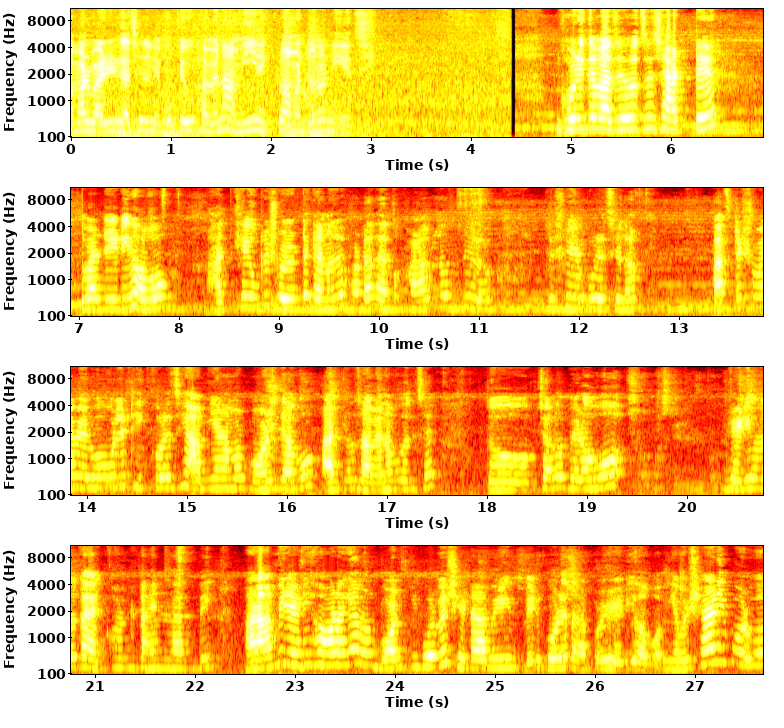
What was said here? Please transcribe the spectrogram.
আমার বাড়ির গাছের লেবু কেউ খাবে না আমি একটু আমার জন্য নিয়েছি। ঘড়িতে বাজে হচ্ছে চারটে। এবার রেডি হব। ভাত খেয়ে উঠে শরীরটা কেন যে হঠাৎ এত খারাপ লাগছিল, তো শুয়ে পড়েছিলাম। পাঁচটার সময় বেরোবো বলে ঠিক করেছি, আমি আর আমার বরই যাব, আর কেউ যাবে না বলছে। তো চলো বেরোবো। রেডি হতে তো এক ঘণ্টা টাইম লাগবেই। আর আমি রেডি হওয়ার আগে আমার বর কি করবে সেটা আমি বের করে তারপরে রেডি হব। আমি আবার শাড়ি পরবো।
